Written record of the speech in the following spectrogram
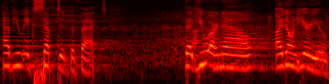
Have you accepted the fact that you are now I don't hear you.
